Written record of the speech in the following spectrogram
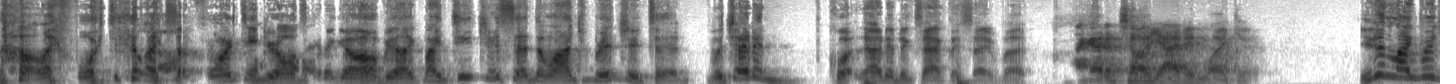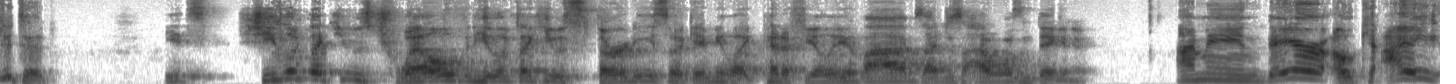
No, like 14, like some 14 year old's gonna go home and be like, my teacher said to watch Bridgerton, which I didn't, I didn't exactly say, but I got to tell you, I didn't like it. you didn't like Bridgerton. It's she looked like she was 12 and he looked like he was 30, so it gave me like pedophilia vibes. I just I wasn't digging it. I mean, they're okay. I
